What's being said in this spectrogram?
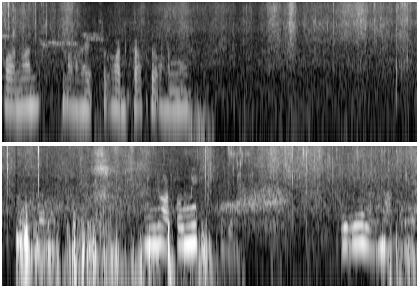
สอนมันลายสอนครับสอนเนี่ยมันหยอดตรงนี้ โอ้โหหยอดตรงนี้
